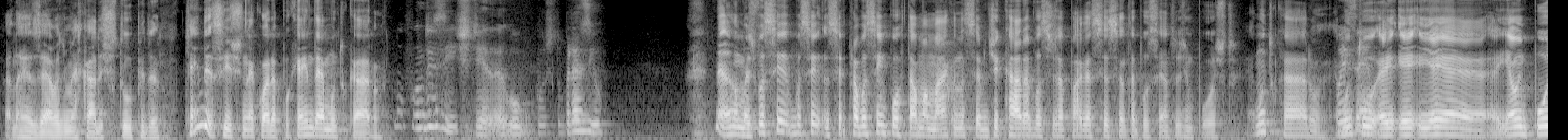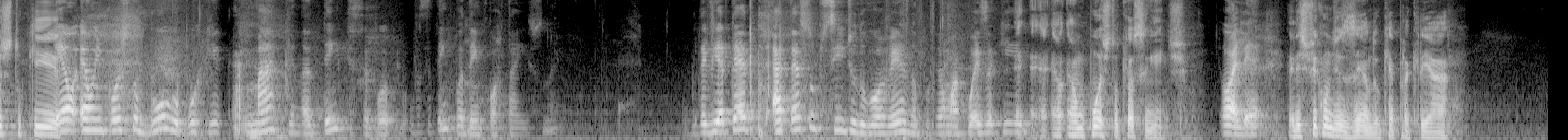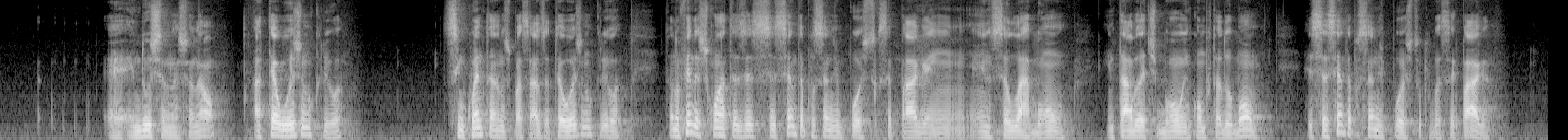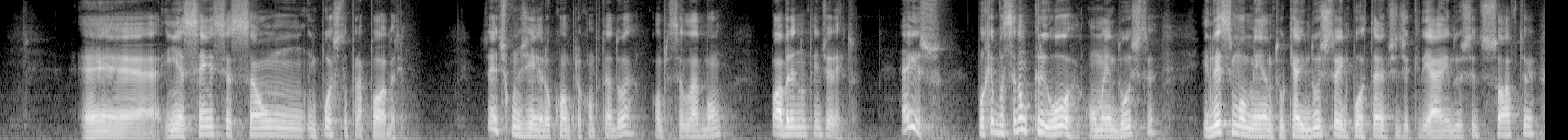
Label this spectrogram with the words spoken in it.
Cada reserva de mercado estúpida. Que ainda existe, né, Cora? Porque ainda é muito caro. No fundo existe é o custo do Brasil. Não, mas você, você, você para você importar uma máquina, você, de cara você já paga 60% de imposto. É muito caro. É Pois muito, é. É, é, é um imposto que. É, é um imposto burro, porque máquina tem que ser. Você tem que poder importar isso, né? Devia até, até subsídio do governo, porque é uma coisa que. É, é um imposto que é o seguinte: Olha, eles ficam dizendo que é para criar é, indústria nacional, até hoje não criou. 50 anos passados, até hoje não criou. Então, no fim das contas, esse 60% de imposto que você paga em, em celular bom, em tablet bom, em computador bom, esse 60% de imposto que você paga, é, em essência, são imposto para pobre. Gente com dinheiro compra computador, compra celular bom, pobre não tem direito. É isso. Porque você não criou uma indústria, e nesse momento que a indústria é importante de criar a indústria de software,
